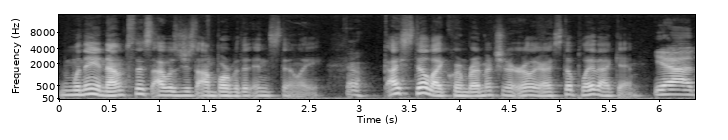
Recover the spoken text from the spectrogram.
when they announced this, I was just on board with it instantly. Yeah. I still like Coimbra. I mentioned it earlier. I still play that game. Yeah,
